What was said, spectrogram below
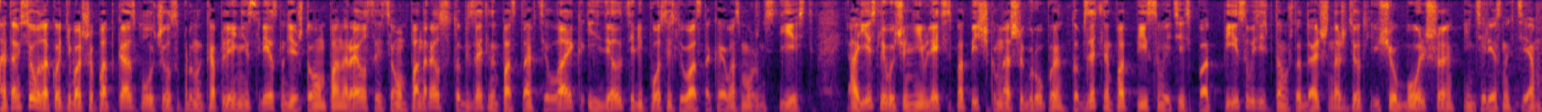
На этом все. Вот такой небольшой подкаст получился про накопление средств. Надеюсь, что вам понравился. Если вам понравился, то обязательно поставьте лайк и сделайте репост, если у вас такая возможность есть. А если вы еще не являетесь подписчиком нашей группы, то обязательно подписывайтесь. Подписывайтесь, потому что дальше нас ждет еще больше интересных тем.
